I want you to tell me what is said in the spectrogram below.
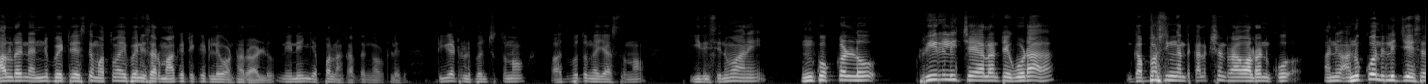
ఆల్రెడీ అన్ని పెట్టేస్తే మొత్తం అయిపోయినాయి సార్ మాకే టికెట్లు లేవంటున్నారు వాళ్ళు. నేనేం చెప్పాలి? నాకు అర్థం కావట్లేదు. థియేటర్లు పెంచుతున్నాం అద్భుతంగా చేస్తున్నాం. ఇది సినిమాని ఇంకొకళ్ళు రీ రిలీజ్ చేయాలంటే కూడా గబ్బర్ సింగ్ అంత కలెక్షన్ రావాలని కో అని అనుకొని రిలీజ్ చేసే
